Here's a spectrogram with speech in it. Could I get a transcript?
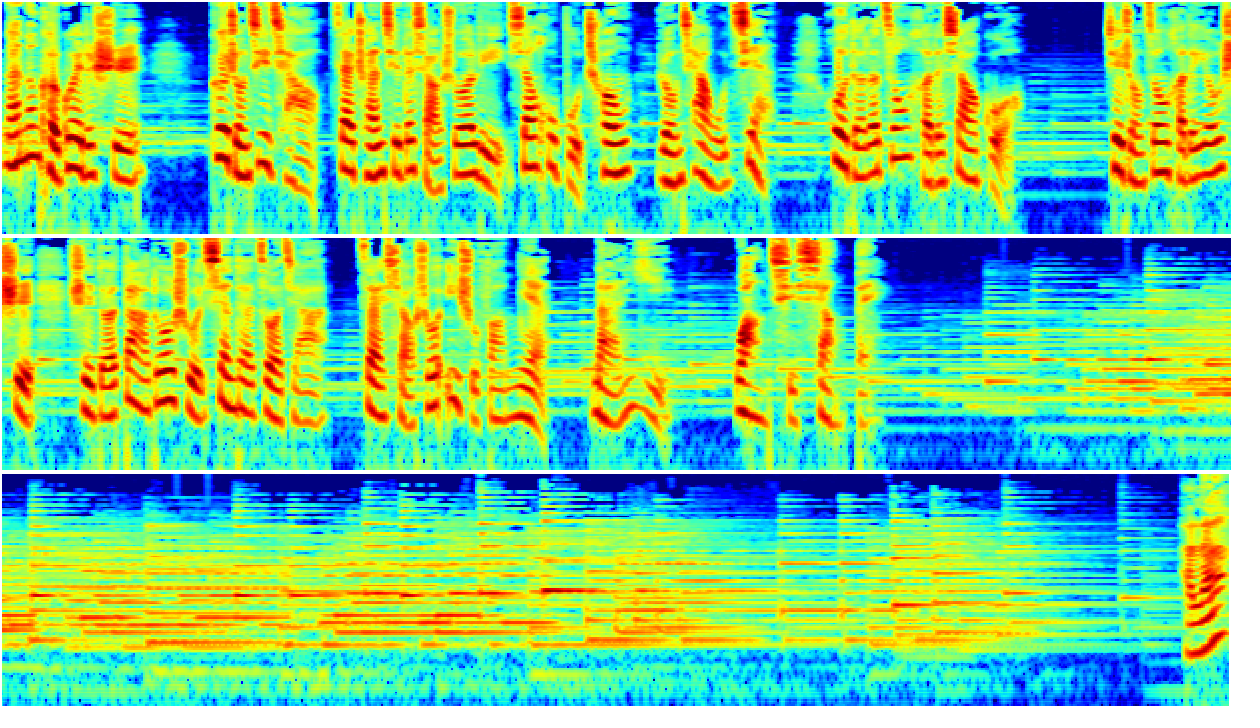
难能可贵的是。各种技巧在传奇的小说里相互补充，融洽无间，获得了综合的效果。这种综合的优势，使得大多数现代作家在小说艺术方面难以望其项背。好了，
